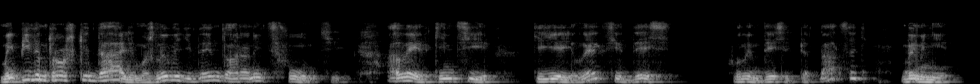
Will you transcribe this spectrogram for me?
Ми підемо трошки далі, можливо, дійдемо до границь функцій. Але в кінці тієї лекції, десь хвилин 10-15, ви мені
